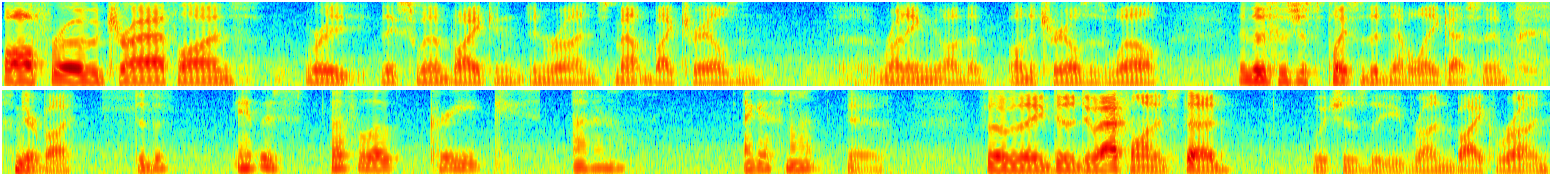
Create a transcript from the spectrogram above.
off-road triathlons where they swim, bike, and, and runs, mountain bike trails, and uh, running on the on the trails as well. And this is just a place that didn't have a lake, I assume, nearby. Did they? It was Buffalo Creek. I don't know. I guess not. Yeah. So they did a duathlon instead, which is the run, bike, run.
